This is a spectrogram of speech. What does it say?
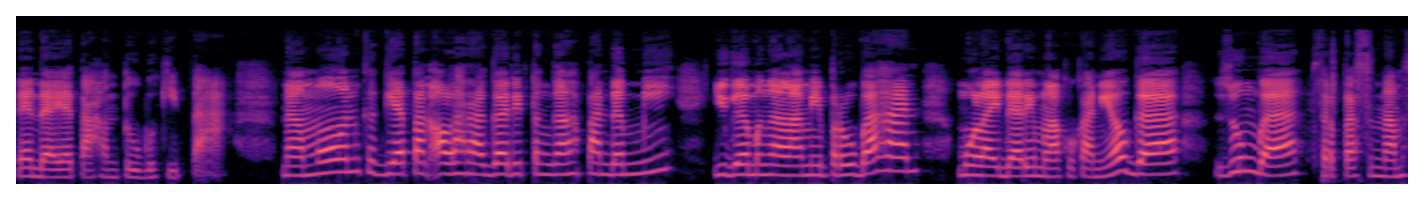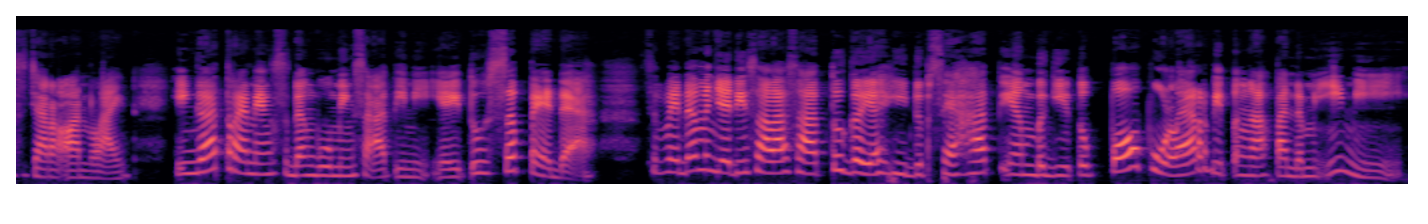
dan daya tahan tubuh kita. Namun, kegiatan olahraga di tengah pandemi juga mengalami perubahan, mulai dari melakukan yoga, zumba, serta senam secara online, hingga tren yang sedang booming saat ini, yaitu sepeda. Sepeda menjadi salah satu gaya hidup sehat yang begitu populer di tengah pandemi ini.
